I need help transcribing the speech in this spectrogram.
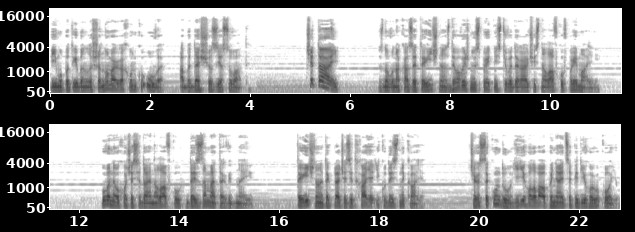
і йому потрібен лише номер рахунку Уве, аби дещо з'ясувати. Читай. знову наказує трирічна з дивовижною спритністю видираючись на лавку в приймальні. Уве неохоче сідає на лавку десь за метр від неї. Трирічна нетерпляче зітхає і кудись зникає. Через секунду її голова опиняється під його рукою,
